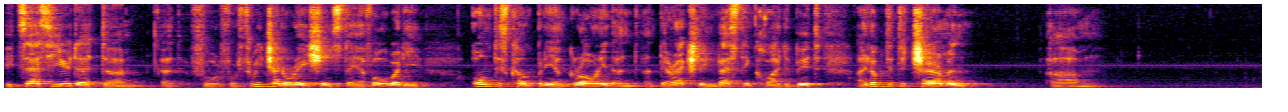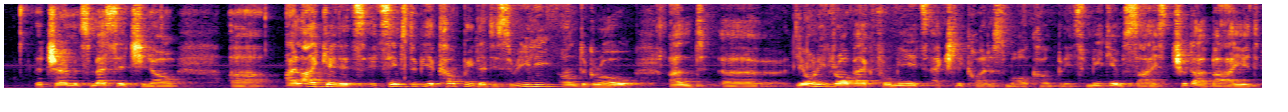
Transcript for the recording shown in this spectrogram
it says here that um, for for three generations they have already owned this company and grown it, and, and they're actually investing quite a bit. I looked at the chairman. Um, the chairman's message, you know. Uh, I like it. It's, it seems to be a company that is really on the grow, and uh, the only drawback for me, it's actually quite a small company. It's medium sized. Should I buy it?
